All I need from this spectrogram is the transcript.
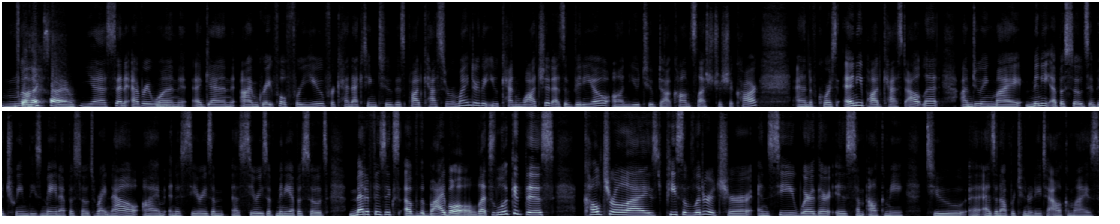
Until next time. Yes, and everyone, again, I'm grateful for you for connecting to this podcast. A reminder that you can watch it as a video on youtube.com slash Trisha Carr. And of course, any podcast outlet. I'm doing my mini episodes in between these main episodes right now. I'm in a series, a, a series of mini episodes, Metaphysics of the Bible. Let's look at this culturalized piece of literature and see where there is some alchemy to uh, as an opportunity to alchemize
